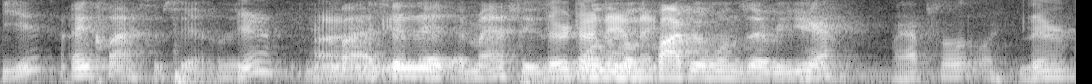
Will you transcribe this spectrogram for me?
Yeah, And classes, yeah, Yeah. Your class Uh, at, and at, at Massey's they're is one of the most popular ones every year. Yeah, absolutely. they're.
